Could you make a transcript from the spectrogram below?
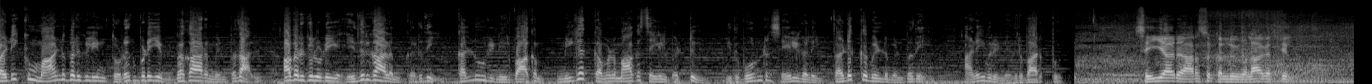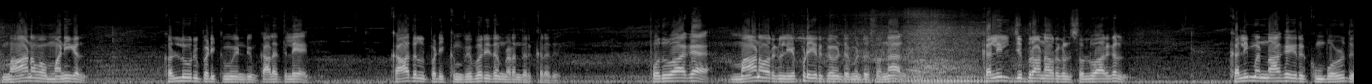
படிக்கும் மாணவர்களின் தொடர்புடைய விவகாரம் என்பதால் அவர்களுடைய எதிர்காலம் கருதி கல்லூரி நிர்வாகம் மிக கவனமாக செயல்பட்டு இதுபோன்ற செயல்களை தடுக்க வேண்டும் என்பதே அனைவரின் எதிர்பார்ப்பு. செய்யாறு அரசு கல்லூரி வளாகத்தில் மாணவ மணிகள் கல்லூரி படிக்கும் வேண்டும் காலத்திலே காதல் படிக்கும் விபரீதம் நடந்திருக்கிறது. பொதுவாக மாணவர்கள் எப்படி இருக்க வேண்டும் என்று சொன்னால் கலீல் ஜிப்ரான் அவர்கள் சொல்வார்கள் களிமண்ணாக இருக்கும் பொழுது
